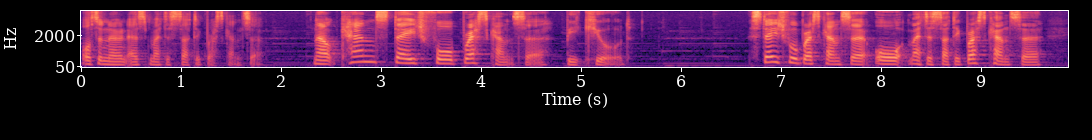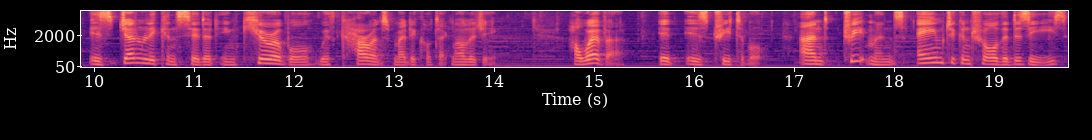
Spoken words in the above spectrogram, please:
also known as metastatic breast cancer. Now, can stage 4 breast cancer be cured? Stage 4 breast cancer or metastatic breast cancer is generally considered incurable with current medical technology. However, it is treatable, and treatments aim to control the disease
